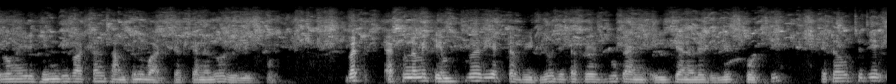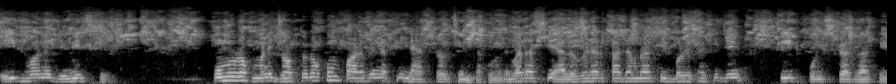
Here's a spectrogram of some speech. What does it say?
এবং এর হিন্দি ভার্সান শান্তনু বার্চার চ্যানেলেও রিলিজ করব। বাট এখন আমি টেম্পোরারি একটা ভিডিও যেটা ফেসবুক অ্যান্ড এই চ্যানেলে রিলিজ করছি এটা হচ্ছে যে এই ধরনের জিনিসকে কোনো রকম মানে যত রকম পারবেন আপনি ন্যাচারাল চিন্তা করুন। এবার আসছি অ্যালোভেরার কাজ আমরা কি বলে থাকি যে পিঠ পরিষ্কার রাখে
